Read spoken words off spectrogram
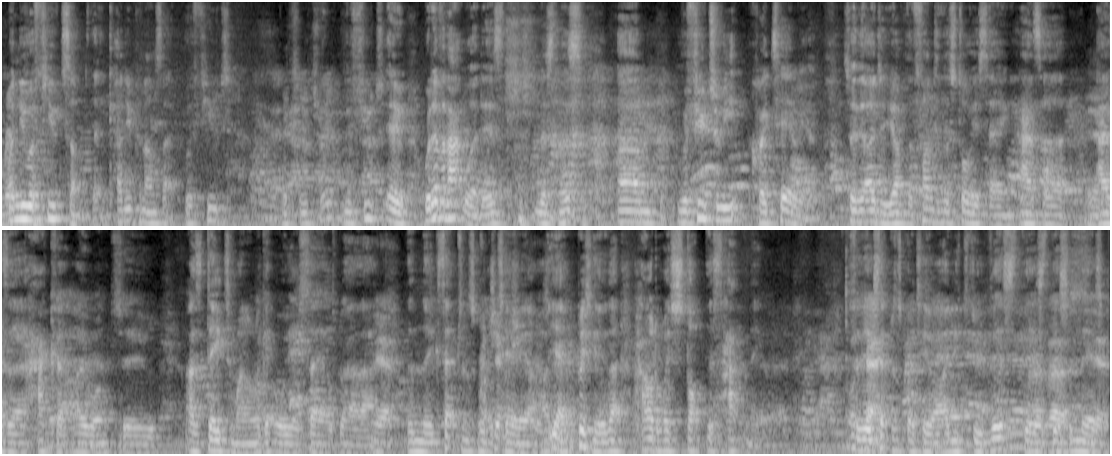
When you refute something. How do you pronounce that? Refute. Refutary? Refute, oh, whatever that word is, listeners, um, refutatory criteria. So the idea you have the front of the story saying, as a Yeah. as a hacker, I want to, as data miner, I want to get all your sales, blah blah. blah. Yeah. Then the acceptance Rejection criteria, are- criteria. yeah, basically that. How do I stop this happening? So the acceptance criteria, I need to do this, this, this, and this yeah.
